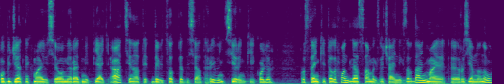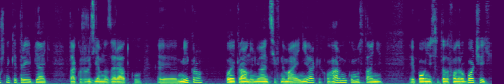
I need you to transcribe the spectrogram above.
По бюджетних маю Xiaomi Redmi 5A, ціна 950 гривень, сіренький колір. Простенький телефон для самих звичайних завдань. Має е, роз'єм на наушники 3,5, також роз'єм на зарядку е, мікро. По екрану нюансів немає ніяких, у гарненькому стані. Е, Повністю телефон робочий,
